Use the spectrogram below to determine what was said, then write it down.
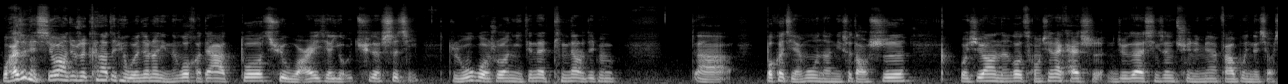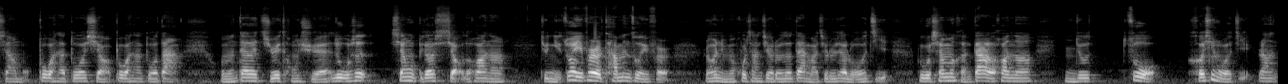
我还是很希望，就是看到这篇文章呢，你能够和大家多去玩一些有趣的事情。如果说你现在听到了这篇啊播客节目呢，你是导师，我希望能够从现在开始，你就在新生群里面发布你的小项目，不管它多小，不管它多大，我们带了几位同学，如果是项目比较小的话呢，就你做一份，他们做一份，然后你们互相交流的代码，交流一下逻辑。如果项目很大的话呢，你就做核心逻辑，让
